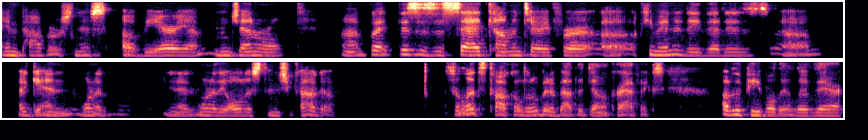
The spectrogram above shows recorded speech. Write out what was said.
impoverishedness of the area in general. Uh, but this is a sad commentary for a, a community that is, um, again, one of you know one of the oldest in Chicago. So let's talk a little bit about the demographics of the people that live there.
